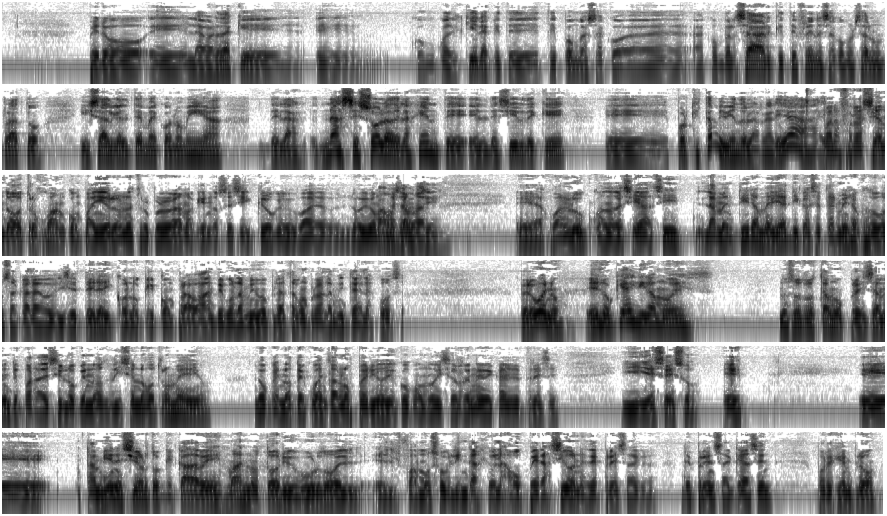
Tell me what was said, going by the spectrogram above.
Pero eh, la verdad que eh, con cualquiera que te, te pongas a, a- a conversar, que te frenes a conversar un rato y salga el tema economía, de la, nace sola de la gente el decir de que, eh, porque están viviendo la realidad. Parafraseando a otro Juan, compañero de nuestro programa, que no sé si creo que va- lo íbamos Vamos a a ver, llamar, sí. eh, a Juan Luc, cuando decía, sí, la mentira mediática se termina cuando vos sacás la billetera y con lo que comprabas antes, con la misma plata, comprabas la mitad de las cosas. Pero bueno, es lo que hay, digamos, es... Nosotros estamos precisamente para decir lo que no dicen los otros medios, lo que no te cuentan los periódicos, como dice René de Calle 13, y es eso, es eh, también es cierto que cada vez es más notorio y burdo el, el famoso blindaje o las operaciones de prensa, de prensa que hacen. Por ejemplo,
